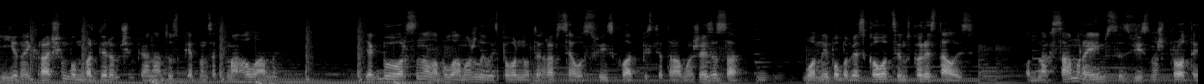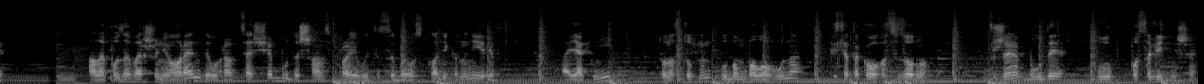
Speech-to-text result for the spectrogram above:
і є найкращим бомбардиром чемпіонату з 15 голами. Якби у Арсенала була можливість повернути гравця у свій склад після травми Жезуса, вони б обов'язково цим скористались. Однак сам Реймс, звісно ж, проти. Але по завершенню оренди у гравця ще буде шанс проявити себе у складі канонірів. А як ні, то наступним клубом Балогуна після такого сезону вже буде клуб посолідніше.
